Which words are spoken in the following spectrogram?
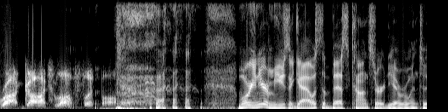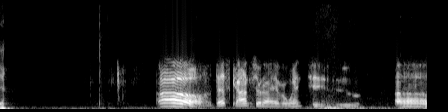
rock gods love football. Morgan, you're a music guy. What's the best concert you ever went to? Oh, the best concert I ever went to. Uh,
